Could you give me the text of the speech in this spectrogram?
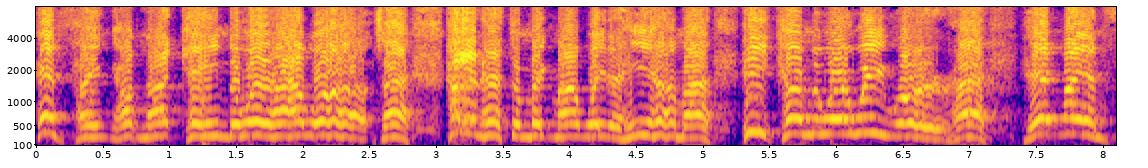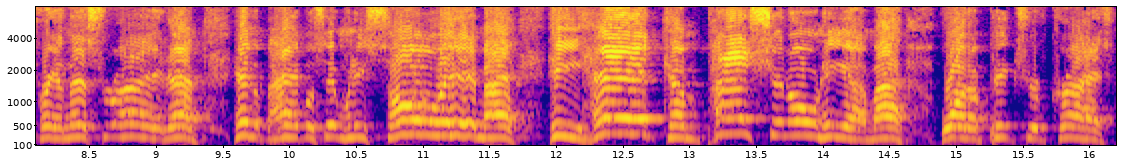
and thank God not came to where I was. Uh, I didn't have to make my way to him. Uh, he come to where we were. Uh, man, friend, that's right. and the Bible said when he saw him, he had compassion on him. what a picture of Christ.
